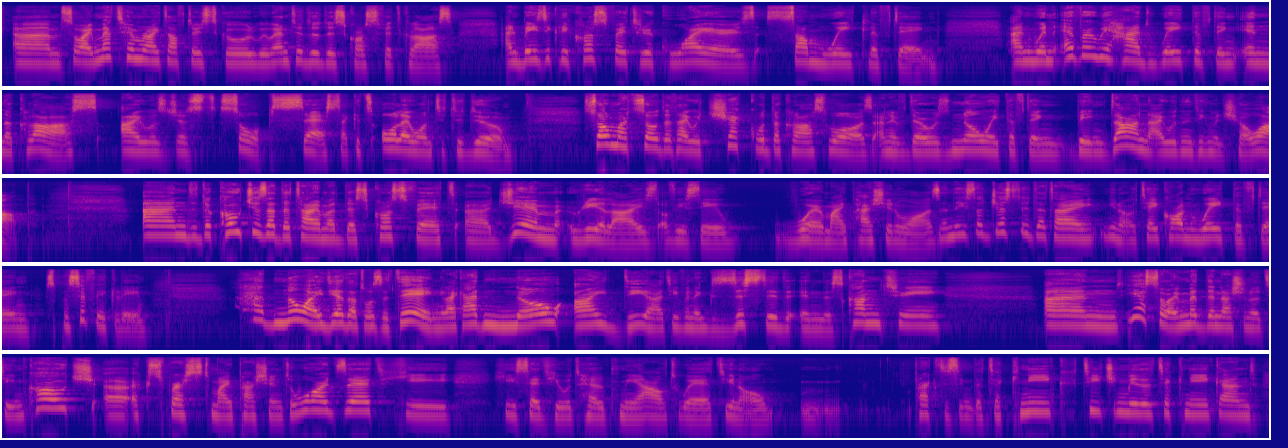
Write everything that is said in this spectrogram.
Um, so I met him right after school. We went to do this CrossFit class, and basically CrossFit requires some weightlifting. And whenever we had weightlifting in the class, I was just so obsessed. Like it's all I wanted to do. So much so that I would check what the class was, and if there was no weightlifting being done, I wouldn't even show up. And the coaches at the time at this CrossFit uh, gym realized, obviously, where my passion was, and they suggested that I, you know, take on weightlifting specifically. I had no idea that was a thing. Like I had no idea it even existed in this country. And yeah, so I met the national team coach, uh, expressed my passion towards it. He he said he would help me out with, you know, practicing the technique, teaching me the technique, and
